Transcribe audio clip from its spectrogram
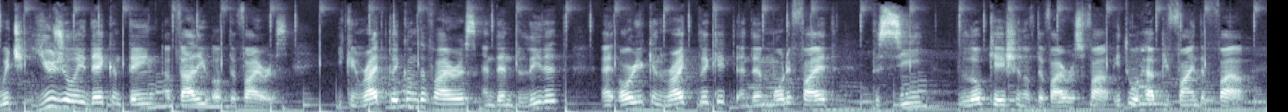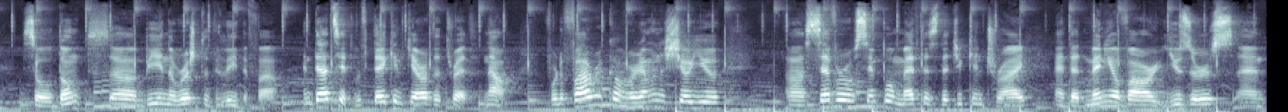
which usually they contain a value of the virus. You can right click on the virus and then delete it uh, or you can right click it and then modify it to see the location of the virus file. It will help you find the file. So don't uh, be in a rush to delete the file. And that's it, we've taken care of the threat. Now, for the file recovery, I'm going to show you uh, several simple methods that you can try and that many of our users and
